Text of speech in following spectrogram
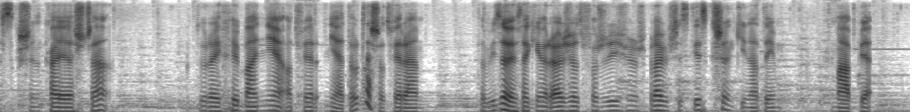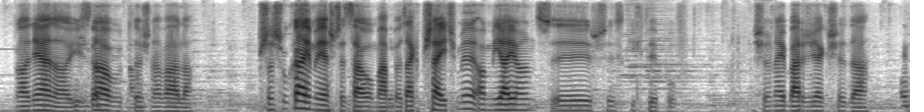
skrzynka jeszcze, której chyba nie otwier... Nie, to też otwierałem. To widzowie, w takim razie otworzyliśmy już prawie wszystkie skrzynki na tej mapie. No nie no, i znowu ktoś nawala. Przeszukajmy jeszcze całą mapę, tak przejdźmy, omijając y, wszystkich typów. Myślę najbardziej jak się da. Ej,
